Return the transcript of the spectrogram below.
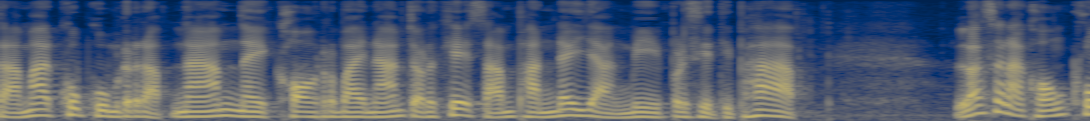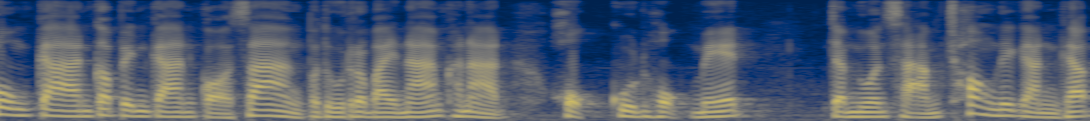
สามารถควบคุมระดับน้ำในคลองระบายน้ำจระเข้3,000 ได้อย่างมีประสิทธิภาพ ลักษณะของโครงการก็เป็นการก่อสร้างประตูระบายน้ำขนาด6คูณ6เมตรจำนวน 3 ช่องด้วยกันครับ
